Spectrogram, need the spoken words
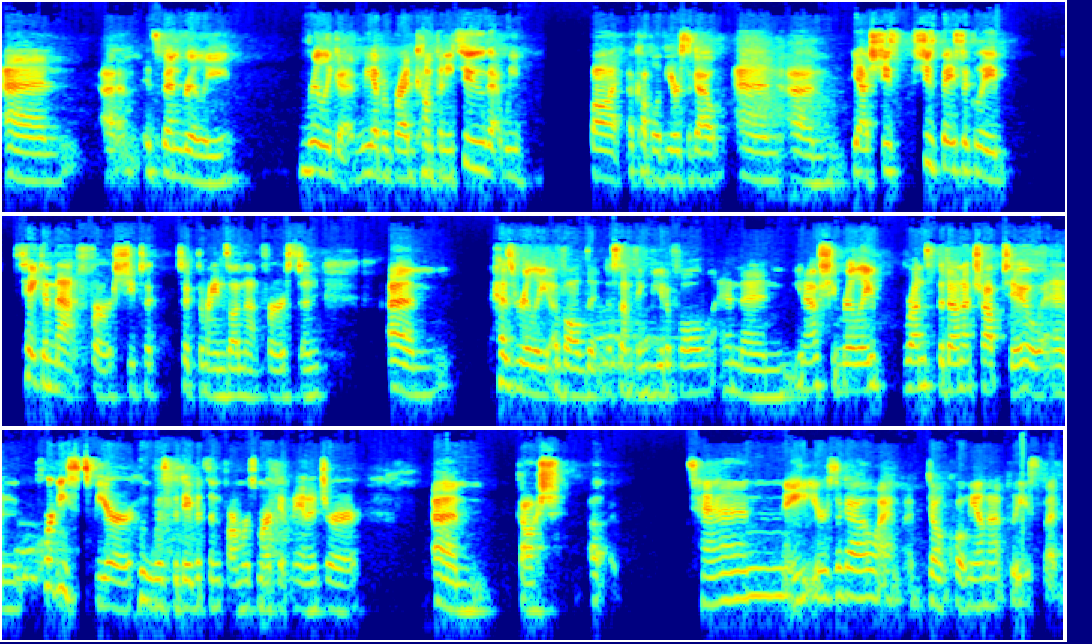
and um, it's been really really good. We have a bread company too that we bought a couple of years ago, and um, yeah, she's she's basically taken that first. She took took the reins on that first, and um, has really evolved it into something beautiful. And then you know she really runs the donut shop too. And Courtney Spear, who was the Davidson Farmers Market manager, um, gosh, uh, 10, eight years ago. I, don't quote me on that, please, but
